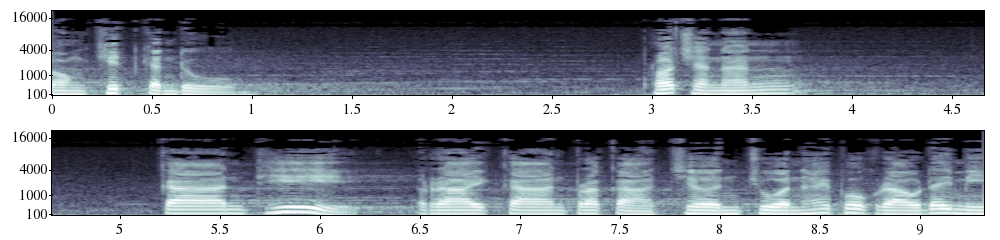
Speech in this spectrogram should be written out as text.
ลองคิดกันดู เพราะฉะนั้น การที่รายการประกาศเชิญชวนให้พวกเราได้มี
